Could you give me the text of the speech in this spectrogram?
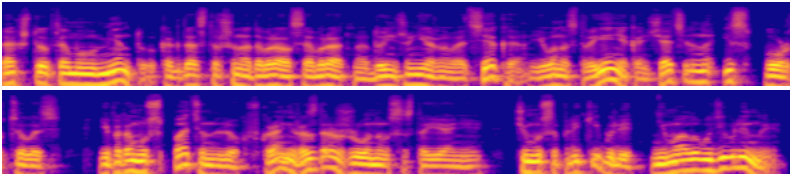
Так что к тому моменту, когда старшина добрался обратно до инженерного отсека, его настроение окончательно испортилось, и потому спать он лег в крайне раздраженном состоянии, чему сопляки были немало удивлены.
